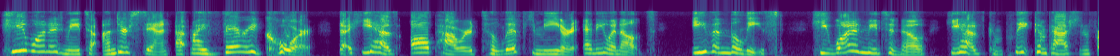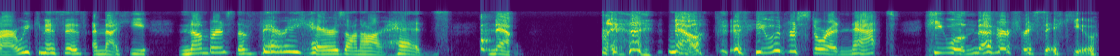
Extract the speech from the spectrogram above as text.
He wanted me to understand at my very core that he has all power to lift me or anyone else, even the least. He wanted me to know he has complete compassion for our weaknesses and that he numbers the very hairs on our heads. Now, now, if he would restore a gnat, he will never forsake you,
